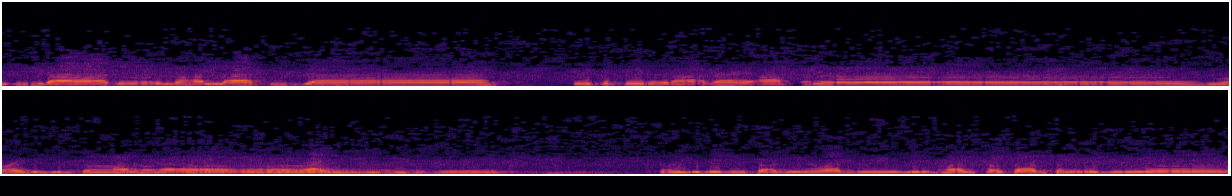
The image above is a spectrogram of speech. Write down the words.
ਸ੍ਰੀ ਰਾਗ ਮਹੱਲਾ ਤੀਜਾ। ਇੱਕ ਤੇਰੇ ਰਾਗ ਹੈ ਆਪਣਾ। ਵਾਹਿਗੁਰੂ ਜੀ ਕਾ ਖਾਲਸਾ। ਵਾਹਿਗੁਰੂ ਜੀ ਕੀ ਫਤਿਹ। ਸਤਿਗੁਰੂ ਦੀ ਸਾਜੀ ਨਵਾਜੀ ਗੁਰੂ ਖਾਲਸਾ ਸਾਹਿਬ ਸੰਗਤ ਜੀਓ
